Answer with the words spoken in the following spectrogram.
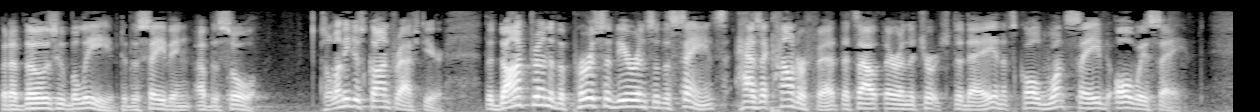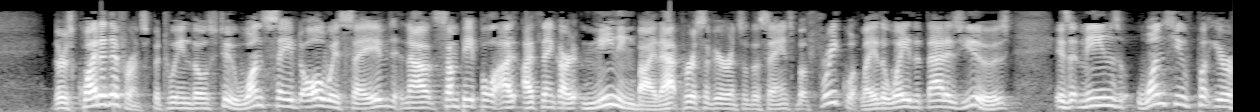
but of those who believe to the saving of the soul. So let me just contrast here. The doctrine of the perseverance of the saints has a counterfeit that's out there in the church today, and it's called once saved, always saved. There's quite a difference between those two. Once saved, always saved. Now, some people, I, I, think, are meaning by that perseverance of the saints, but frequently the way that that is used is it means once you've put your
